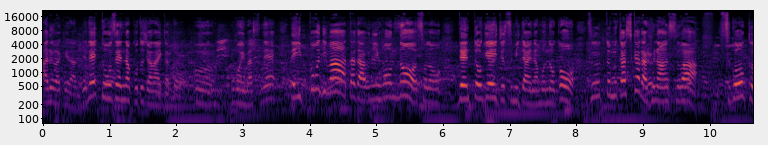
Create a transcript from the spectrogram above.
あるわけなんでね当然なことじゃないかと、うん、思いますね。で一方にはただ日本のその伝統芸術みたいなものをずっと昔からフランスはすごく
